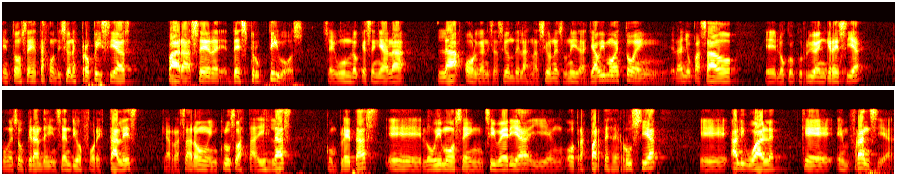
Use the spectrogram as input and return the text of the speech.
entonces estas condiciones propicias para ser destructivos, según lo que señala la Organización de las Naciones Unidas. Ya vimos esto en el año pasado, eh, lo que ocurrió en Grecia, con esos grandes incendios forestales que arrasaron incluso hasta islas completas. Eh, lo vimos en Siberia y en otras partes de Rusia eh, al igual que en Francia,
